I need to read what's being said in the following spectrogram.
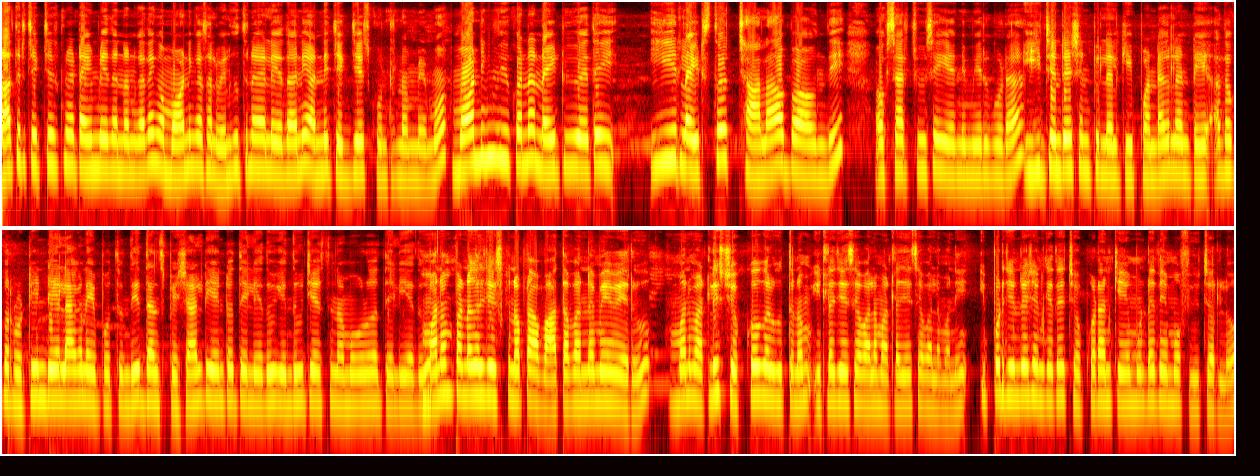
రాత్రి చెక్ చేసుకునే టైం లేదన్నాను కదా ఇంకా మార్నింగ్ అసలు వెలుగుతున్నాయా లేదా అని అన్ని చెక్ చేసుకుంటున్నాం మేము. మార్నింగ్ వ్యూ కన్నా నైట్ వ్యూ అయితే ఈ లైట్స్తో చాలా బాగుంది. ఒకసారి చూసేయండి మీరు కూడా. ఈ జనరేషన్ పిల్లలకి పండగలు అంటే అదొక రొటీన్ డే లాగానే అయిపోతుంది. దాని స్పెషాలిటీ ఏంటో తెలియదు ఎందుకు చేస్తున్నామో కూడా తెలియదు. మనం పండగలు చేసుకున్నప్పుడు ఆ వాతావరణమే వేరు. మనం అట్లీస్ట్ చెప్పుకోగలుగుతున్నాం ఇట్లా చేసేవాళ్ళం అట్లా చేసేవాళ్ళం అని. ఇప్పుడు జనరేషన్కి అయితే చెప్పుకోవడానికి ఏముండదేమో ఫ్యూచర్లో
